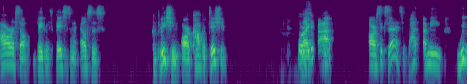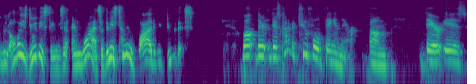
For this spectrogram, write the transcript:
ourselves based on someone else's completion or competition? Or like success. I, our success. Why? I mean, we, we always do these things and, and why? So Denise, tell me why do we do this? Well, there, there's kind of a twofold thing in there. Um, there is,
